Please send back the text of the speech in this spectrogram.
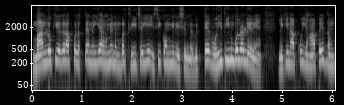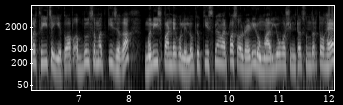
मान लो कि अगर आपको लगता है, नहीं यार, हमें नंबर थ्री चाहिए इसी कॉम्बिनेशन में। विकटे वही तीन बॉलर ले रहे हैं, लेकिन आपको यहाँ पे नंबर थ्री चाहिए। तो आप अब्दुल समद की जगह मनीष पांडे को ले लो, क्योंकि इसमें हमारे पास ऑलरेडी रोमारियो वॉशिंगटन सुंदर तो है।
